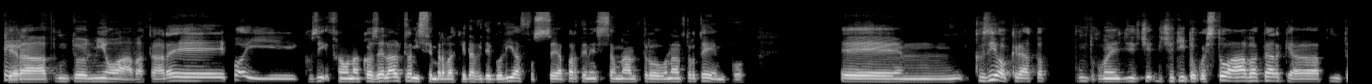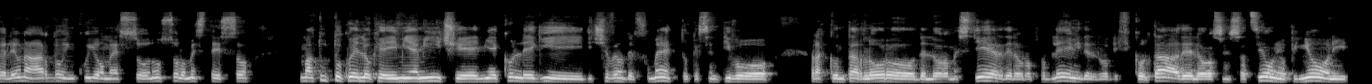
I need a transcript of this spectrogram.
che era appunto il mio avatar, e poi così fra una cosa e l'altra mi sembrava che Davide Golia fosse appartenesse a un altro, un altro tempo. E, mh, così ho creato appunto, come dice, dice Tito, questo avatar che appunto è Leonardo, in cui ho messo non solo me stesso, ma tutto quello che i miei amici e i miei colleghi dicevano del fumetto, che sentivo raccontar loro del loro mestiere, dei loro problemi, delle loro difficoltà, delle loro sensazioni, opinioni.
